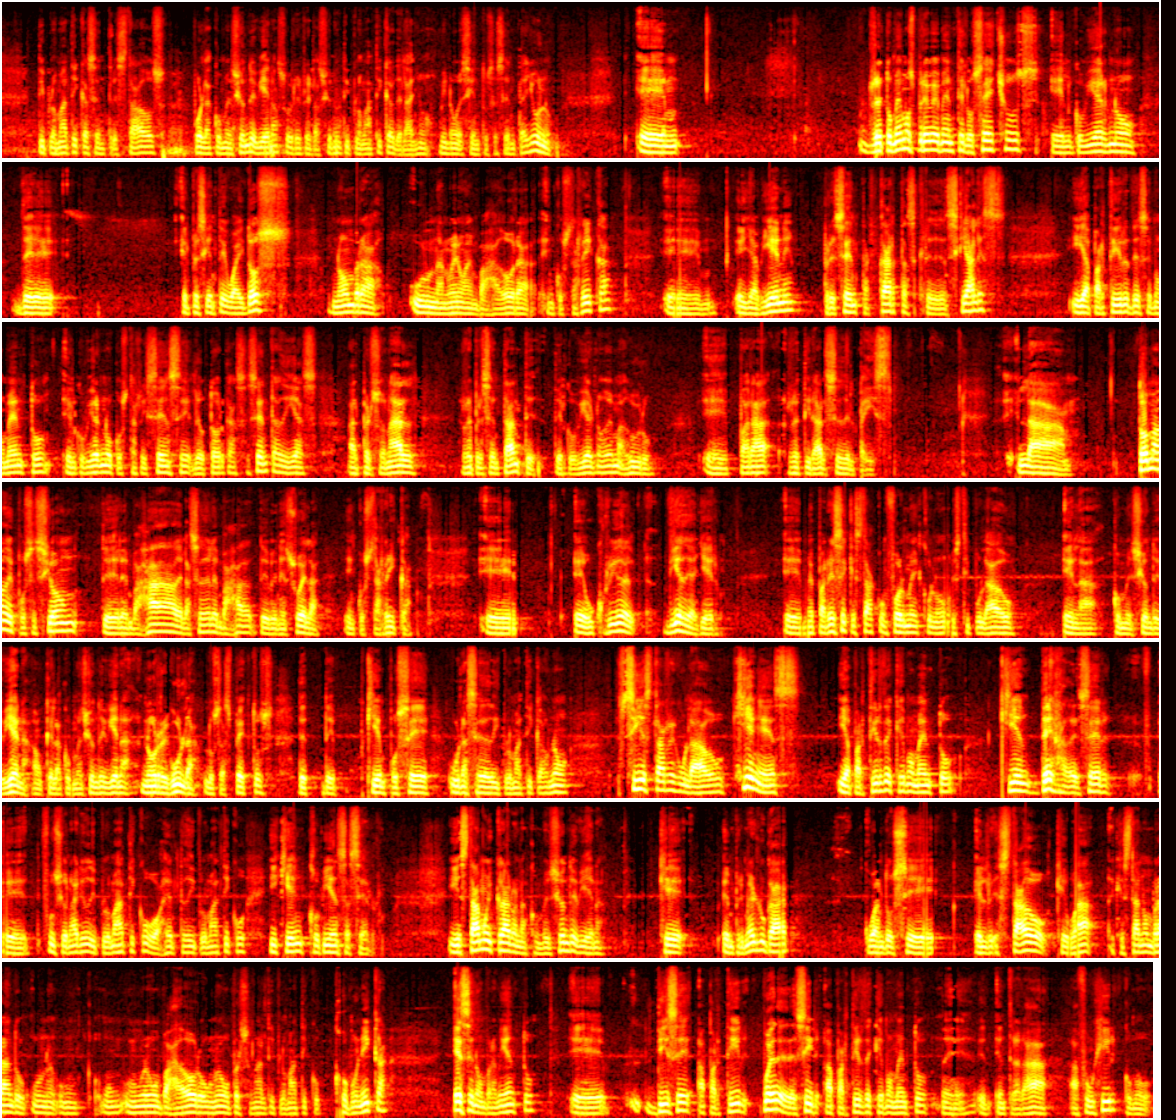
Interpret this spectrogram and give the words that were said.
diplomáticas entre Estados, por la Convención de Viena sobre Relaciones Diplomáticas del año 1961. Eh, retomemos brevemente los hechos. El gobierno de el presidente Guaidó nombra una nueva embajadora en Costa Rica eh, ella viene, presenta cartas credenciales y a partir de ese momento el gobierno costarricense le otorga 60 días al personal representante del gobierno de Maduro eh, para retirarse del país. La toma de posesión de la embajada, de la sede de la embajada de Venezuela en Costa Rica, eh, eh, ocurrida el día de ayer, eh, me parece que está conforme con lo estipulado en la Convención de Viena, aunque la Convención de Viena no regula los aspectos de, quién posee una sede diplomática o no, sí está regulado quién es y a partir de qué momento quién deja de ser eh, funcionario diplomático o agente diplomático y quién comienza a serlo. Y está muy claro en la Convención de Viena que, en primer lugar, cuando se, el Estado que, va, que está nombrando un, un, nuevo embajador o un nuevo personal diplomático comunica ese nombramiento, eh, dice a partir, puede decir a partir de qué momento eh, entrará a fungir como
